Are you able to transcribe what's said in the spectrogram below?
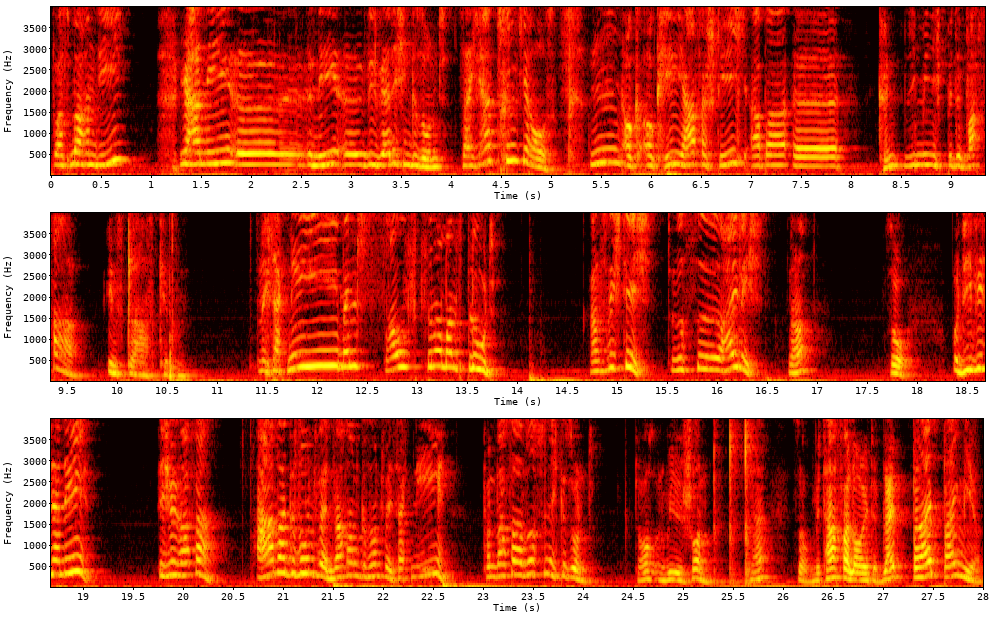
was machen die? Ja, nee, äh, nee, äh, wie werde ich denn gesund? Sag ich, ja, trink hier aus. Hm, okay, okay, ja, verstehe ich, aber äh, könnten Sie mir nicht bitte Wasser ins Glas kippen. Und ich sag, nee, Mensch, sauf Zimmermanns Blut. Ganz wichtig, du wirst äh, heilig. Na? So. Und die wieder, nee, ich will Wasser. Aber gesund werden, Wasser und gesund werden. Ich sag, nee, von Wasser wirst du nicht gesund. Doch, in Real schon. Ne? So, Metapher, Leute. Bleibt bleib bei mir.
